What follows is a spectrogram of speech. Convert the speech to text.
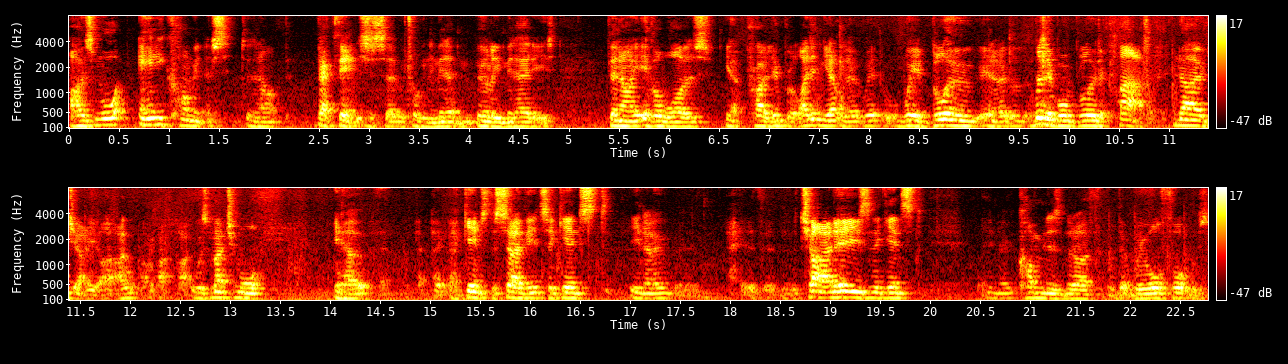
I was more anti-communist than I, back then. This is uh, we're talking the mid, early mid '80s than I ever was, you know, pro-liberal. I didn't get wear, wear blue, you know, liberal blue to class. No, Jodi, I, I, I- was much more, you know, against the Soviets, against you know, the Chinese, and against you know communism that I that we all thought was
